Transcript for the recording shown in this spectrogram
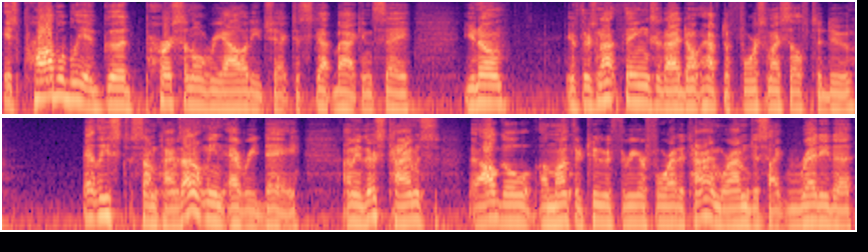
it's probably a good personal reality check to step back and say, you know, if there's not things that I don't have to force myself to do, at least sometimes, I don't mean every day. I mean, there's times I'll go a month or two or three or four at a time where I'm just like ready to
